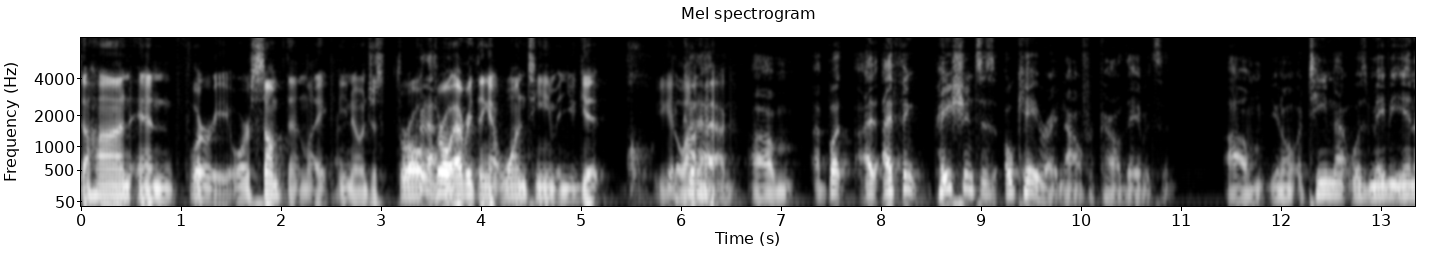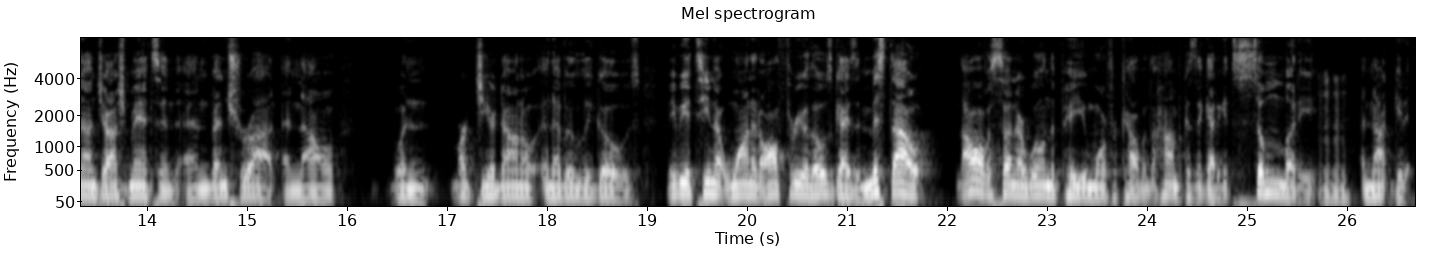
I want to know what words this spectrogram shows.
DeHaan and Fleury or something like you know, just throw throw everything at one team and you get you get a lot Could back. Um, uh, but I, I think patience is okay right now for Kyle Davidson. Um, you know, a team that was maybe in on Josh Manson and Ben Chiarot, and now when Mark Giordano inevitably goes, maybe a team that wanted all three of those guys and missed out. Now all of a sudden are willing to pay you more for Calvin DeHaan because they got to get somebody and not get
